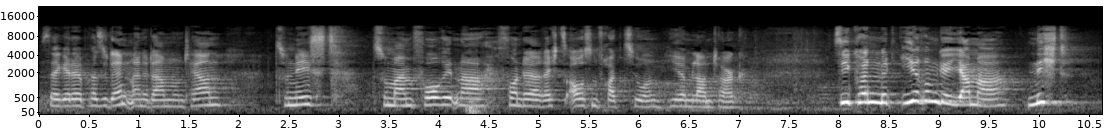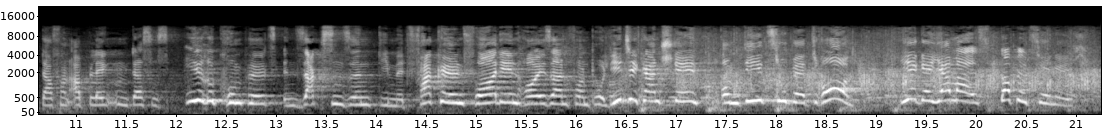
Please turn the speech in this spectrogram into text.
Sehr geehrter Herr Präsident, meine Damen und Herren! Zunächst zu meinem Vorredner von der Rechtsaußenfraktion hier im Landtag. Sie können mit Ihrem Gejammer nicht davon ablenken, dass es Ihre Kumpels in Sachsen sind, die mit Fackeln vor den Häusern von Politikern stehen, um die zu bedrohen. Ihr Gejammer ist doppelzüngig.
